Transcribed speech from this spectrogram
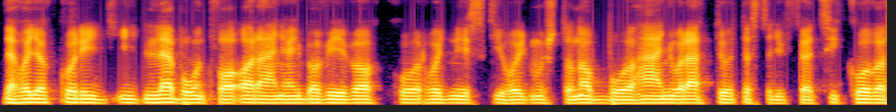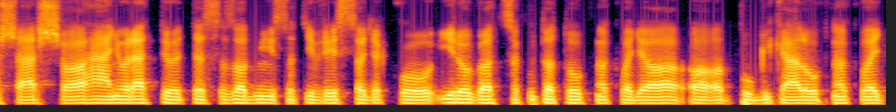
de hogy akkor így, így lebontva, arányaiba véve, akkor hogy néz ki, hogy most a napból hány órát töltesz, tegyük fel cikkolvasással, hány órát töltesz az administratív része, hogy akkor írogatsz a kutatóknak, vagy a, a publikálóknak, vagy,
